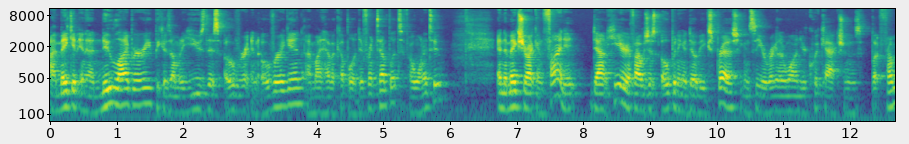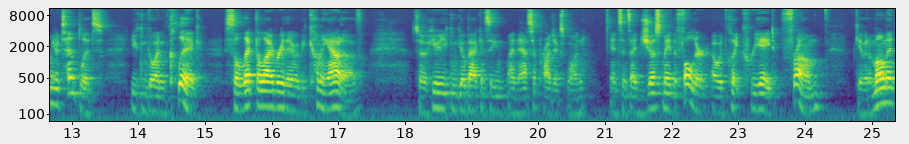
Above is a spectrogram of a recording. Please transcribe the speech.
I make it in a new library because I'm going to use this over and over again. I might have a couple of different templates if I wanted to. And to make sure I can find it, down here, if I was just opening Adobe Express, you can see your regular one, your quick actions. But from your templates, you can go ahead and click, select the library that it would be coming out of. So here you can go back and see my NASA projects one. And since I just made the folder, I would click create from, give it a moment,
